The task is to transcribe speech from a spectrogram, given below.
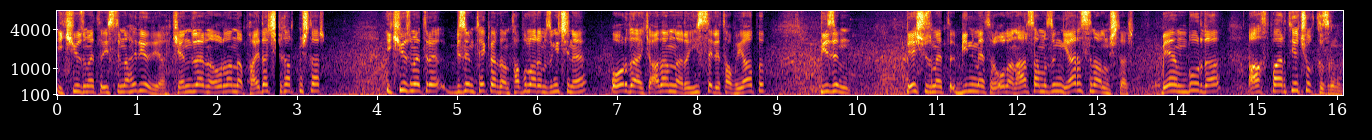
200 metre istimlak ediyor ya. Kendilerine oradan da payda çıkartmışlar. 200 metre bizim tekrardan tapularımızın içine oradaki adamları hisseli tapu yapıp bizim 500 metre 1000 metre olan arsamızın yarısını almışlar. Ben burada AK Parti'ye çok kızgınım.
